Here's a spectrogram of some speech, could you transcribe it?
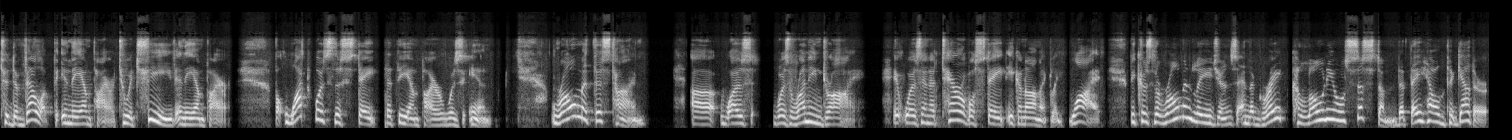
to develop in the empire, to achieve in the empire. But what was the state that the empire was in? Rome at this time uh, was was running dry. It was in a terrible state economically. Why? Because the Roman legions and the great colonial system that they held together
